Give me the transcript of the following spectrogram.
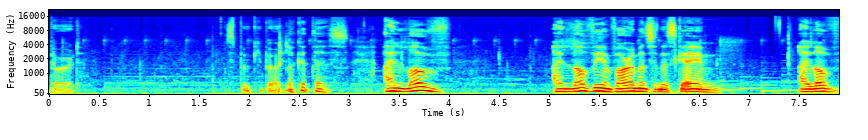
Bird. Spooky bird. Look at this. I love, I love the environments in this game. I love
